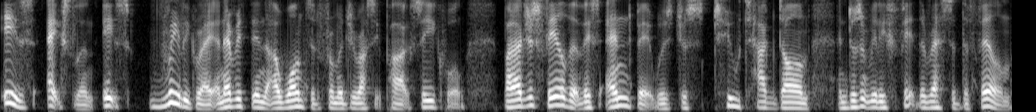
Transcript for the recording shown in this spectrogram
is excellent. It's really great and everything that I wanted from a Jurassic Park sequel. But I just feel that this end bit was just too tagged on and doesn't really fit the rest of the film.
